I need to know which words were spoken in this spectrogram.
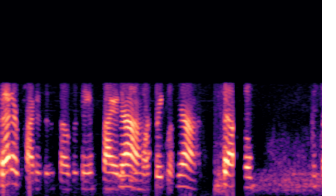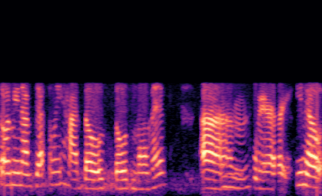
better part of themselves that they aspire to Yeah. be more frequently. Yeah. So so I mean I've definitely had those those moments um Mhm. where, you know,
